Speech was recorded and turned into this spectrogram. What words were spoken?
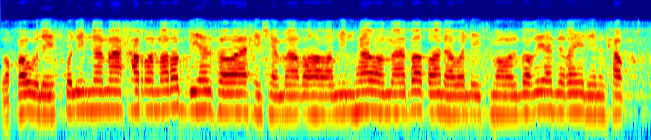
وقوله قل إنما حرم ربي الفواحش ما ظهر منها وما بطن والإثم والبغي بغير الحق.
